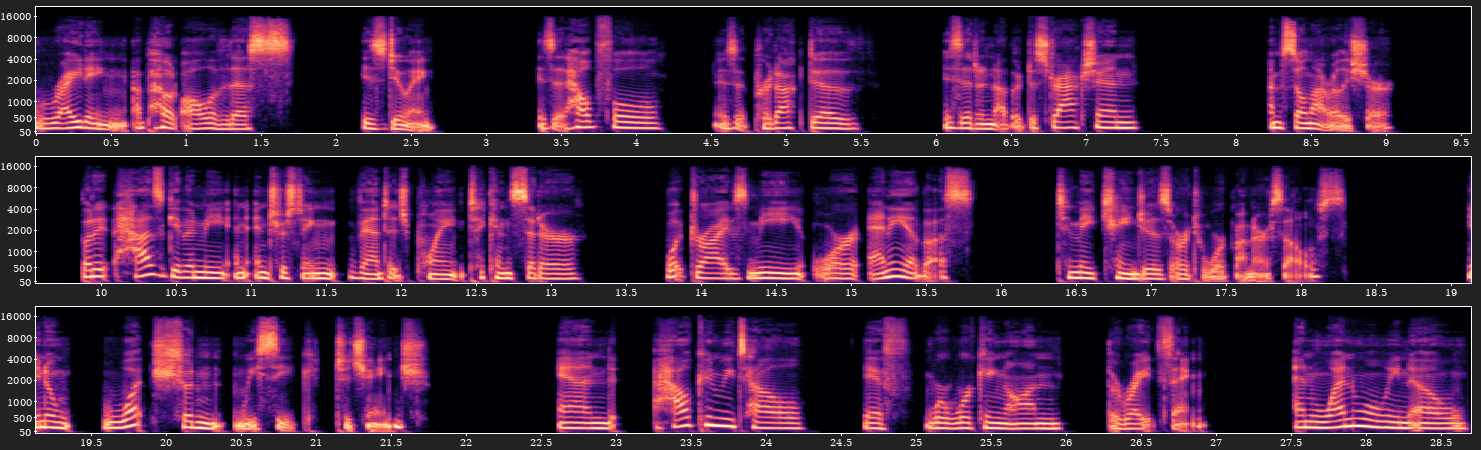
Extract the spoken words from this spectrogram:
writing about all of this is doing. Is it helpful? Is it productive? Is it another distraction? I'm still not really sure. But it has given me an interesting vantage point to consider what drives me or any of us to make changes or to work on ourselves. You know, what shouldn't we seek to change? And how can we tell if we're working on the right thing? And when will we know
